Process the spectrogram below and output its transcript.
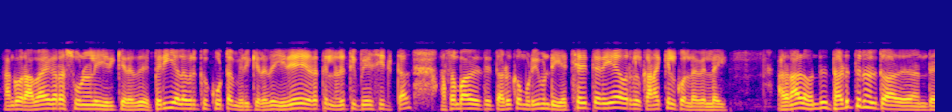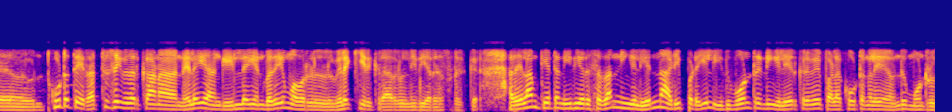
அங்கே ஒரு அபாயகர சூழ்நிலை இருக்கிறது பெரிய அளவிற்கு கூட்டம் இருக்கிறது இதே இடத்தில் நிறுத்தி பேசிவிட்டால் அசம்பாவிதத்தை தடுக்க முடியும் என்று எச்சரித்ததையே அவர்கள் கணக்கில் கொள்ளவில்லை. அதனால் வந்து தடுத்து நிறுத்த அந்த கூட்டத்தை ரத்து செய்வதற்கான நிலை அங்கு இல்லை என்பதையும் அவர்கள் விளக்கி இருக்கிறார்கள் நீதியரசருக்கு. அதையெல்லாம் கேட்ட நீதியரசர் தான் நீங்கள் என்ன அடிப்படையில் இது போன்று நீங்கள் ஏற்கனவே பல கூட்டங்களை வந்து மூன்று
